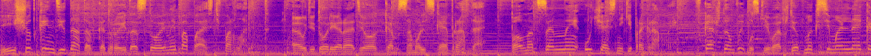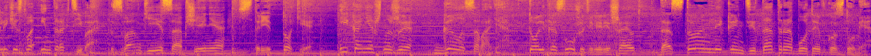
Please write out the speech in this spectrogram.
ищут кандидатов, которые достойны попасть в парламент. Аудитория радио «Комсомольская правда» — полноценные участники программы. В каждом выпуске вас ждет максимальное количество интерактива, звонки, сообщения, стрит-токи и, конечно же, голосование. Только слушатели решают, достоин ли кандидат работы в Госдуме.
